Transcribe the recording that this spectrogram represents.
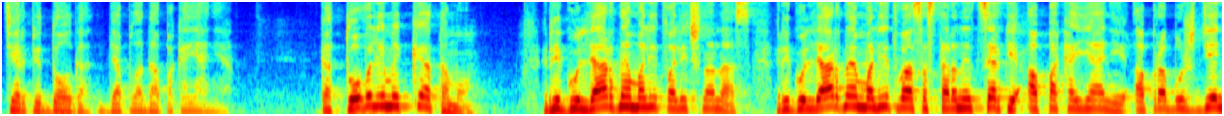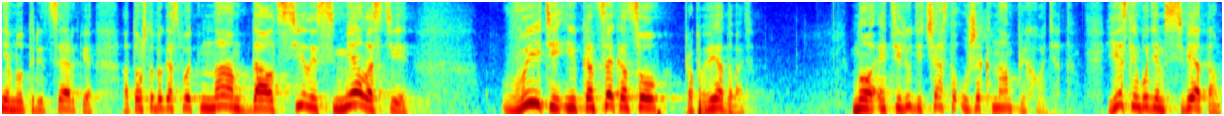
терпит долго для плода покаяния. Готовы ли мы к этому? Регулярная молитва лично нас, регулярная молитва со стороны церкви о покаянии, о пробуждении внутри церкви, о том, чтобы Господь нам дал силы, смелости выйти и в конце концов проповедовать. Но эти люди часто уже к нам приходят. Если будем светом,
